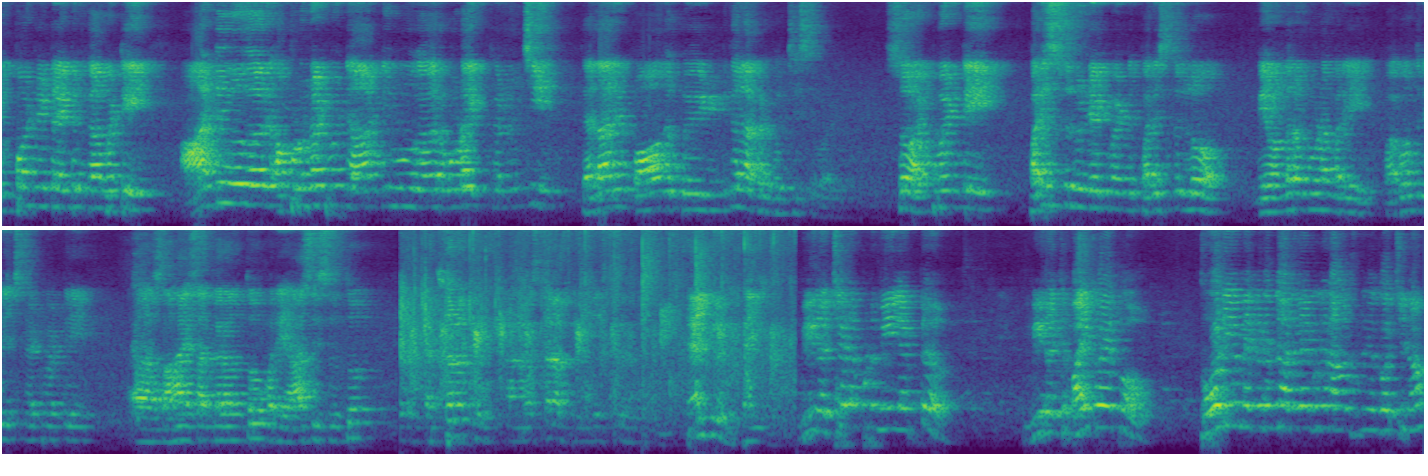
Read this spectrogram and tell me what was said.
ఇంపార్టెంట్ ఐటమ్ కాబట్టి ఆర్డీఓ గారు అప్పుడు ఉన్నటువంటి ఆర్డీఓ గారు కూడా ఇక్కడ నుంచి తెల్లారి పావులకు ఇంటికల్లా అక్కడికి వచ్చేసేవాడు సో అటువంటి పరిస్థితులు ఉండేటువంటి పరిస్థితుల్లో మేమందరం కూడా మరి భగవంతుడు ఇచ్చినటువంటి సహాయ సహకారంతో మరి ఆశీస్సులతో పెద్దలకు నమస్కారాలు థ్యాంక్ యూ. థ్యాంక్ యూ. మీరు వచ్చేటప్పుడు మీ లెఫ్ట్ మీరు వచ్చి మైక్ వైపు. తోడియం ఎక్కడుందో అటువైపుగా రావాల్సిందిగా వచ్చినాం.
